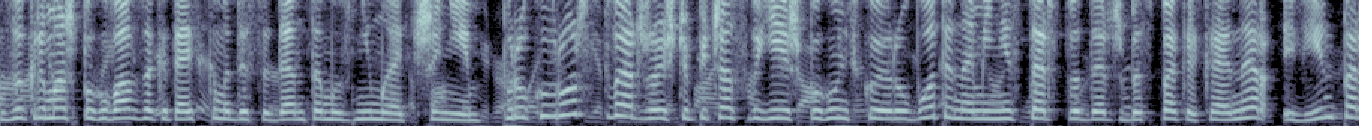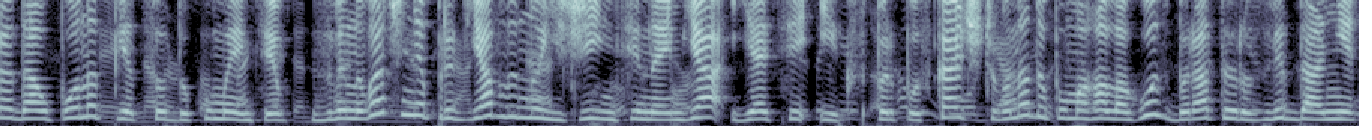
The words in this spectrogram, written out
Зокрема, шпигував за китайськими дисидентами в Німеччині. Прокурор стверджує, що під час своєї шпигунської роботи на міністерство держбезпеки КНР він передав понад 500 документів. Звинувачення пред'явлено жінці на ім'я Яці Ікс. Припускають, що вона допомагала ГО збирати розвіддані.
